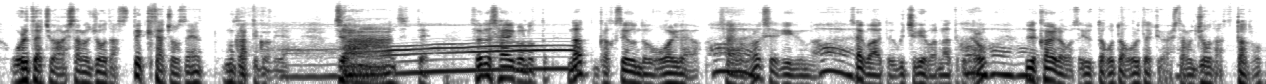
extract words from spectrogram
「俺たちは明日のジョーだ」っつって北朝鮮へ向かっていくわけ。じゃーんっつってそれが最後のな学生運動が終わりだよ、最後の赤軍が、はい。最後ああやって内ゲバになってくるだろ、はいはいはい。で彼らはさ言ったことは俺たちは明日のジョーだっつったぞ、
